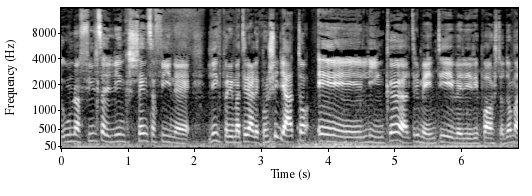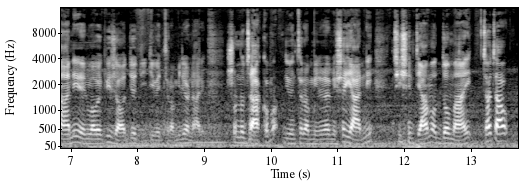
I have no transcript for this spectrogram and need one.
una filza di link senza fine, link per il materiale consigliato e link altrimenti ve li riposto domani nel nuovo episodio di Diventerò Milionario. Sono Giacomo, diventerò milionario in 6 anni, ci sentiamo domani. Ciao ciao!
